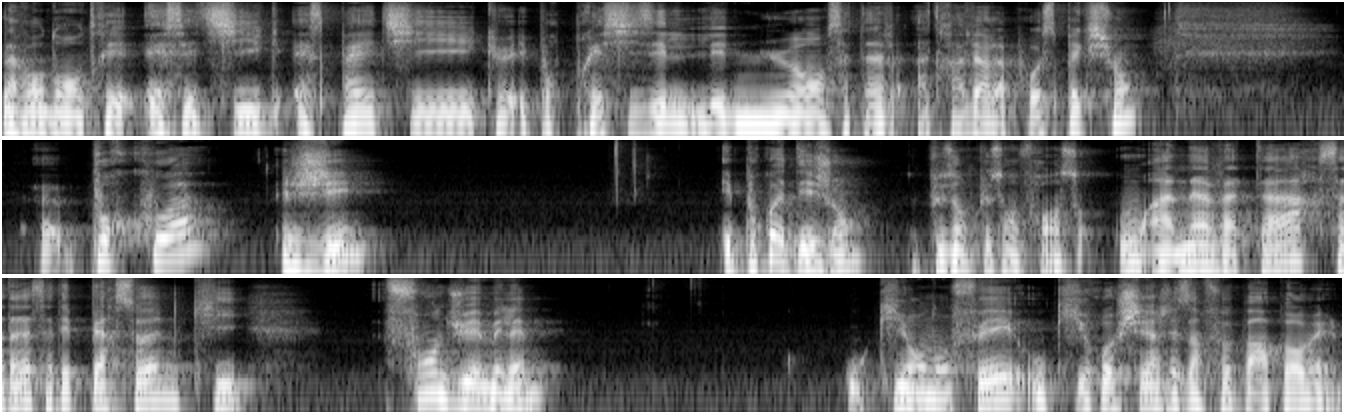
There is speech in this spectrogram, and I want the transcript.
avant d'entrer est-ce éthique, est-ce pas éthique, et pour préciser les nuances à, travers la prospection, euh, pourquoi j'ai, et pourquoi des gens, de plus en plus en France, ont un avatar, s'adressent à des personnes qui font du MLM, ou qui en ont fait, ou qui recherchent des infos par rapport au mail.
